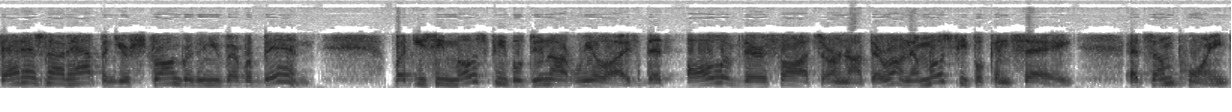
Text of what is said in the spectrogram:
that has not happened. You're stronger than you've ever been. But you see, most people do not realize that all of their thoughts are not their own. Now, most people can say at some point,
